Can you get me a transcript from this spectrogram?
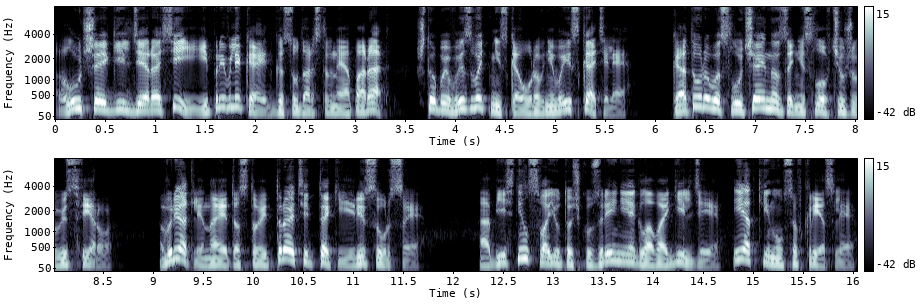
Лучшая гильдия России и привлекает государственный аппарат, чтобы вызвать низкоуровневого искателя, которого случайно занесло в чужую сферу. Вряд ли на это стоит тратить такие ресурсы. Объяснил свою точку зрения глава гильдии и откинулся в кресле.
